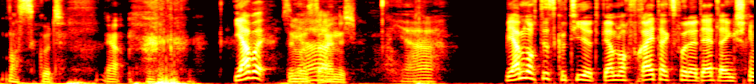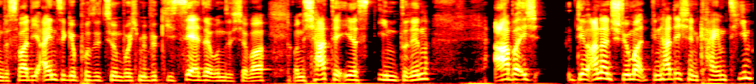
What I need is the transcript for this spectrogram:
Mach's gut. Ja, Ja, aber. sind wir ja, uns da einig. Ja. Wir haben noch diskutiert. Wir haben noch freitags vor der Deadline geschrieben. Das war die einzige Position, wo ich mir wirklich sehr, sehr unsicher war. Und ich hatte erst ihn drin. Aber ich, dem anderen Stürmer, den hatte ich in keinem Team.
